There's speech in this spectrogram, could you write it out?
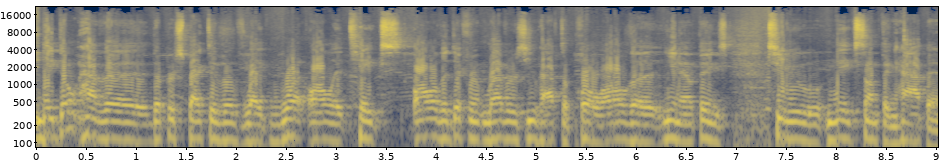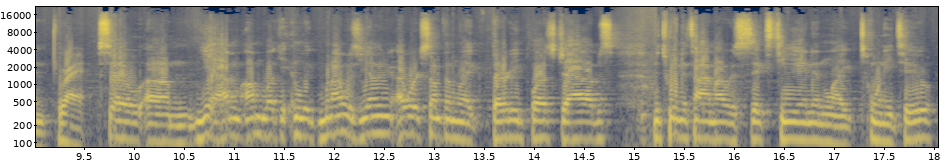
they don't have the the perspective of like what all it takes, all the different levers you have to pull, all the you know things to make something happen. Right. So um, yeah, I'm, I'm lucky. Like, when I was young, I worked something like 30 plus jobs between the time I was 16 and like 22,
